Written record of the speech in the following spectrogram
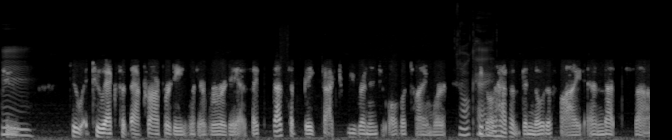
to Mm. to to exit that property, whatever it is. I, that's a big factor we run into all the time where Okay. people haven't been notified, and that's uh,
